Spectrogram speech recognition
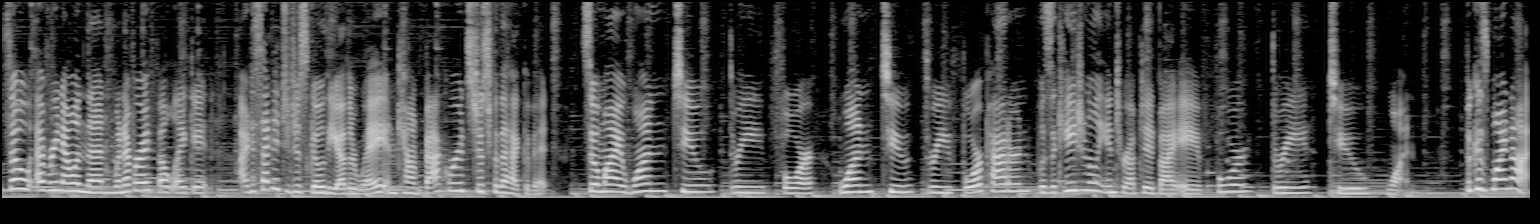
So every now and then, whenever I felt like it, I decided to just go the other way and count backwards just for the heck of it. So my 1, 2, 3, 4, 1, 2, 3, 4 pattern was occasionally interrupted by a 4, 3, 2, 1. Because why not?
